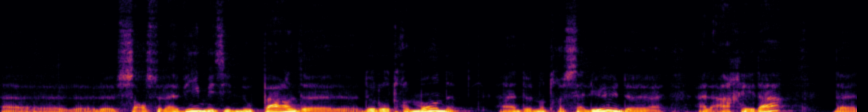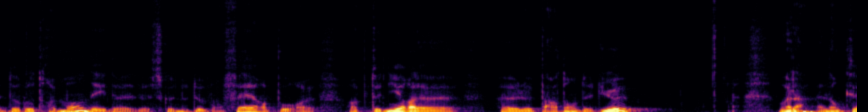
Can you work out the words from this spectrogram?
le, sens de la vie, mais il nous parle de, l'autre monde, hein, de notre salut, de l'akhira, de, de l'autre monde et de, ce que nous devons faire pour obtenir le pardon de Dieu. Voilà, donc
